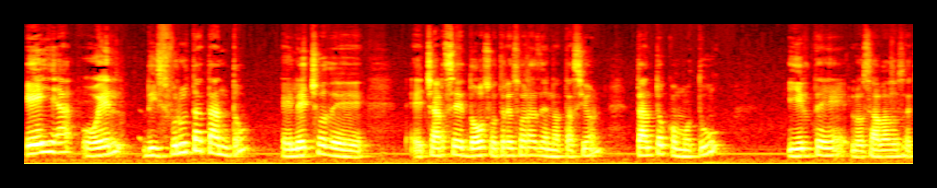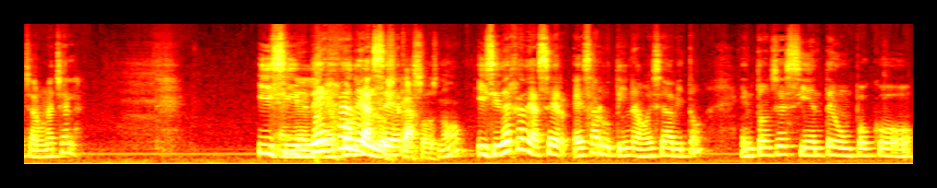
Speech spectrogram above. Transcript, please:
Ella o él disfruta tanto el hecho de echarse dos o tres horas de natación, tanto como tú irte los sábados a echar una chela. Y si deja de los hacer casos, ¿no? y si deja de hacer esa rutina o ese hábito, entonces siente un poco,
